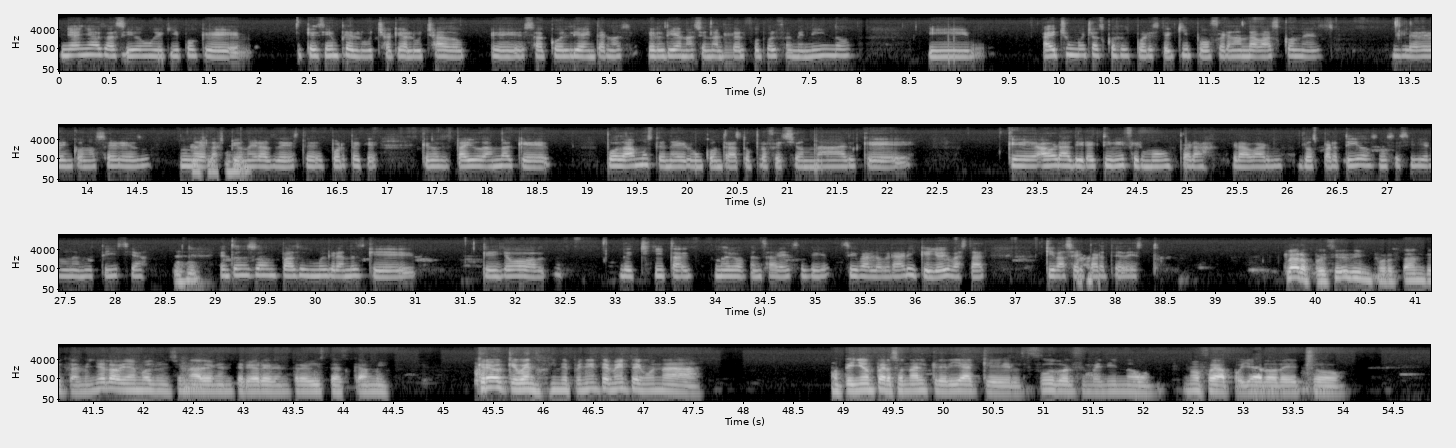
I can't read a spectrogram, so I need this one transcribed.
Ñañas ha sido un equipo que, que siempre lucha, que ha luchado eh, sacó el Día, el Día Nacional del Fútbol Femenino y ha hecho muchas cosas por este equipo. Fernanda Vázquez, le deben conocer, es una de las pioneras de este deporte que, nos está ayudando a que podamos tener un contrato profesional, que, que ahora DirecTV firmó para grabar los partidos, no sé si vieron la noticia. Entonces son pasos muy grandes que, que yo de chiquita no iba a pensar eso, que se iba a lograr y que yo iba a estar, que iba a ser parte de esto. Claro, pues es importante también. Ya lo habíamos mencionado en anteriores entrevistas, Cami. Creo que, bueno, independientemente en una opinión personal, creería que el fútbol femenino no fue apoyado. De hecho,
